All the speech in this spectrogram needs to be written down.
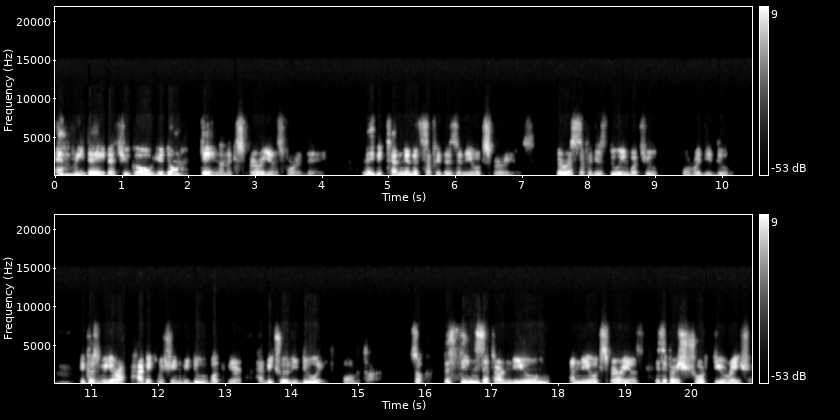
every day that you go, you don't gain an experience for a day. Maybe 10 minutes of it is a new experience. The rest of it is doing what you already do. Mm. because we are a habit machine we do what we are habitually doing all the time so the things that are new and new experience is a very short duration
